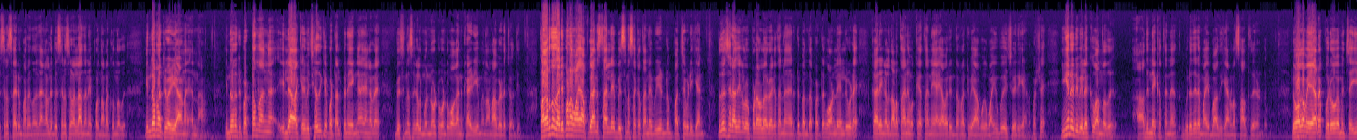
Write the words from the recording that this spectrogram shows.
ബിസിനസ്സുകാരും പറയുന്നത് ഞങ്ങളുടെ ബിസിനസ്സുകളെല്ലാം തന്നെ ഇപ്പോൾ നടക്കുന്നത് ഇന്റർനെറ്റ് വഴിയാണ് എന്നാണ്. ഇന്റർനെറ്റ് പെട്ടെന്ന് അങ്ങ് ഇല്ലാതാക്കിയാൽ വിച്ഛേദിക്കപ്പെട്ടാൽ പിന്നെ എങ്ങനെ ഞങ്ങളുടെ ബിസിനസ്സുകൾ മുന്നോട്ട് കൊണ്ടുപോകാൻ കഴിയും എന്നാണ് അവരുടെ ചോദ്യം. തകർന്ന തരിപ്പണമായ അഫ്ഗാനിസ്ഥാനിലെ ബിസിനസ്സൊക്കെ തന്നെ വീണ്ടും പച്ചപിടിക്കാൻ വിദേശ രാജ്യങ്ങൾ ഉൾപ്പെടെയുള്ളവരൊക്കെ തന്നെ നേരിട്ട് ബന്ധപ്പെട്ട് ഓൺലൈനിലൂടെ കാര്യങ്ങൾ നടത്താനും ഒക്കെ തന്നെയായി അവർ ഇന്റർനെറ്റ് വ്യാപകമായി ഉപയോഗിച്ച് വരികയാണ്. പക്ഷേ ഇങ്ങനൊരു വിലക്ക് വന്നത് അതിനെയൊക്കെ തന്നെ ഗുരുതരമായി ബാധിക്കാനുള്ള സാധ്യതയുണ്ട്. ലോകം ഏറെ പുരോഗമിച്ച ഈ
